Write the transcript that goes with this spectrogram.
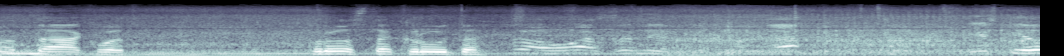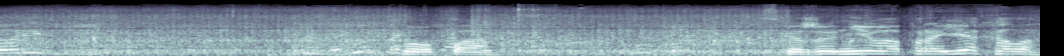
Вот так вот. Просто круто. Я ж тебе говорил, Опа. Скажи, Нива проехала.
